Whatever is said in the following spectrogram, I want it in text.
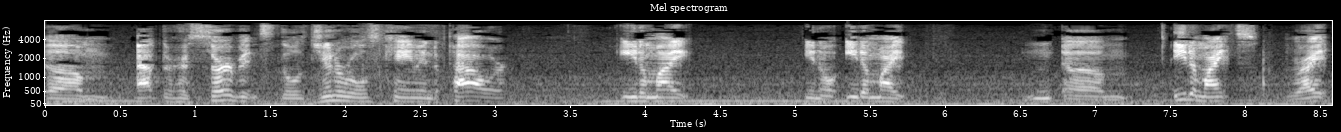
um, after his servants, those generals came into power, Edomite, you know, Edomite um, Edomites, right?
